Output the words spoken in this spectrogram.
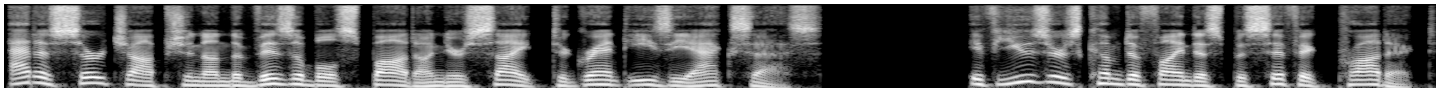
add a search option on the visible spot on your site to grant easy access. If users come to find a specific product,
